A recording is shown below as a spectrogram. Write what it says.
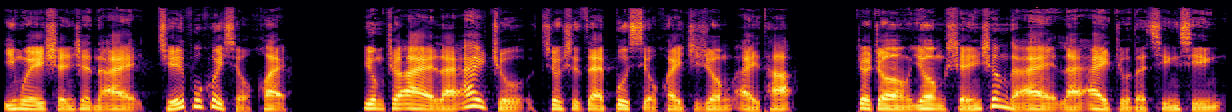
因为神圣的爱绝不会朽坏。用这爱来爱主，就是在不朽坏之中爱他。这种用神圣的爱来爱主的情形，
